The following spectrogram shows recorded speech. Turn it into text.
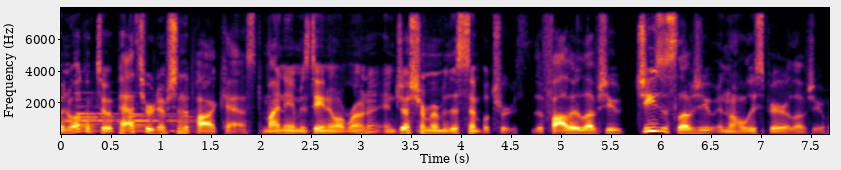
And welcome to A Path to Redemption, the podcast. My name is Daniel Arona, and just remember this simple truth the Father loves you, Jesus loves you, and the Holy Spirit loves you.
